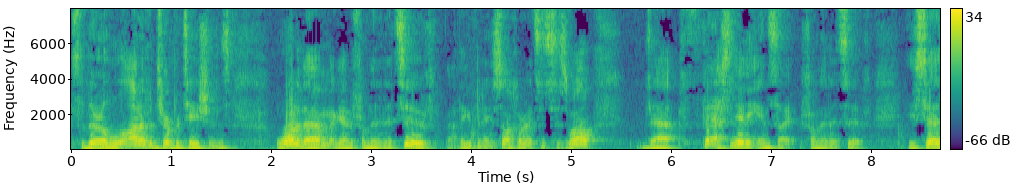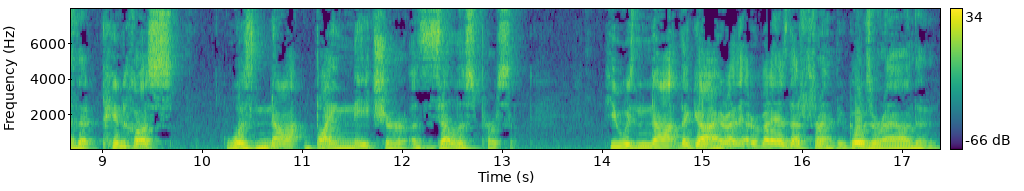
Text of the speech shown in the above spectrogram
So there are a lot of interpretations. One of them, again from the Netziv, I think Bnei Yissachar writes this as well. That fascinating insight from the Netziv. He says that Pinchas was not by nature a zealous person. He was not the guy, right? Everybody has that friend who goes around and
